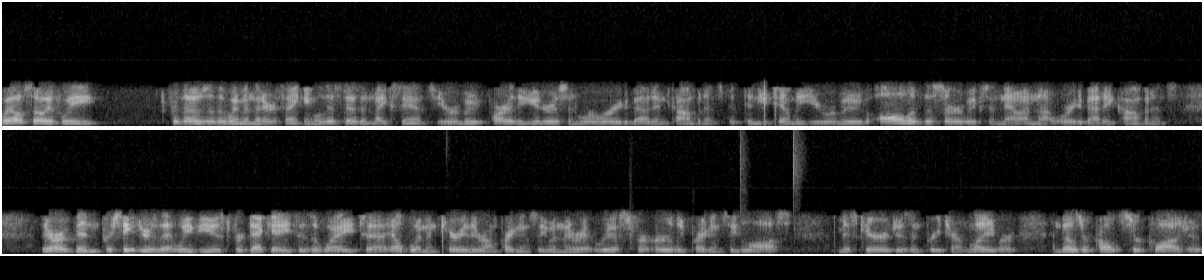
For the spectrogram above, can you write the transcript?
Well, so if we for those of the women that are thinking, well, this doesn't make sense. You remove part of the uterus and we're worried about incontinence, but then you tell me you remove all of the cervix and now I'm not worried about incontinence. There have been procedures that we've used for decades as a way to help women carry their own pregnancy when they're at risk for early pregnancy loss, miscarriages, and preterm labor, and those are called cerclages.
